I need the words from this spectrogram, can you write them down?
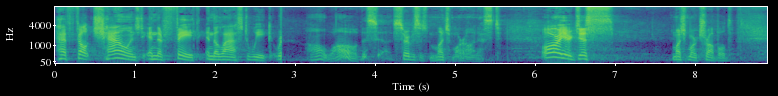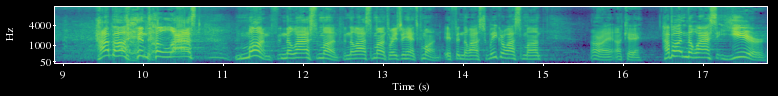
have felt challenged in their faith in the last week? Oh, whoa, this service is much more honest. Or you're just much more troubled. How about in the last month? In the last month? In the last month, raise your hands. Come on. If in the last week or last month, all right, okay. How about in the last year?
